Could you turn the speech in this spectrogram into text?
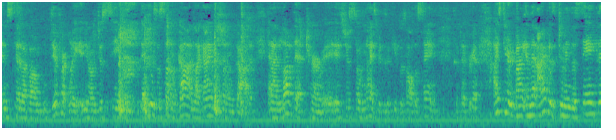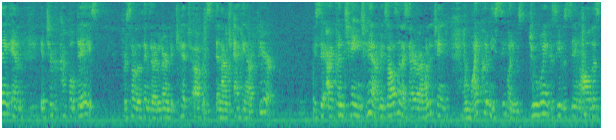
instead of um, differently, you know, just seeing that he's the son of God, like I am the son of God. And I love that term. It's just so nice because it keeps us all the same. Except I forget. I started buying, and then I was doing the same thing, and it took a couple days for some of the things that I learned to catch up, and, and I was acting out of fear. You see, I couldn't change him because all of a sudden I said, I want to change him. And why couldn't he see what he was doing? Because he was seeing all this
